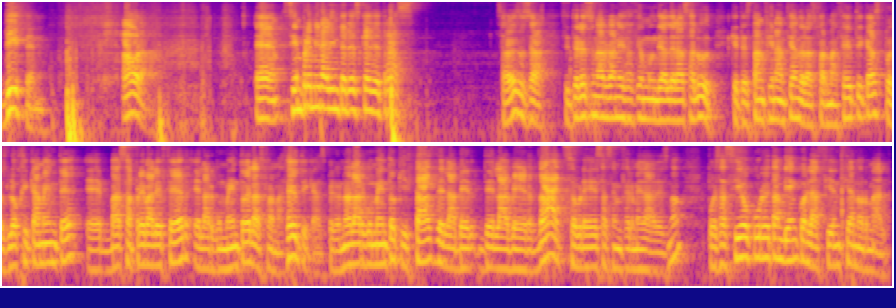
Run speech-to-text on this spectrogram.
Dicen. Ahora, eh, siempre mira el interés que hay detrás. ¿Sabes? O sea, si tú eres una organización mundial de la salud que te están financiando las farmacéuticas, pues lógicamente eh, vas a prevalecer el argumento de las farmacéuticas, pero no el argumento quizás de la, de la verdad sobre esas enfermedades, ¿no? Pues así ocurre también con la ciencia normal.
